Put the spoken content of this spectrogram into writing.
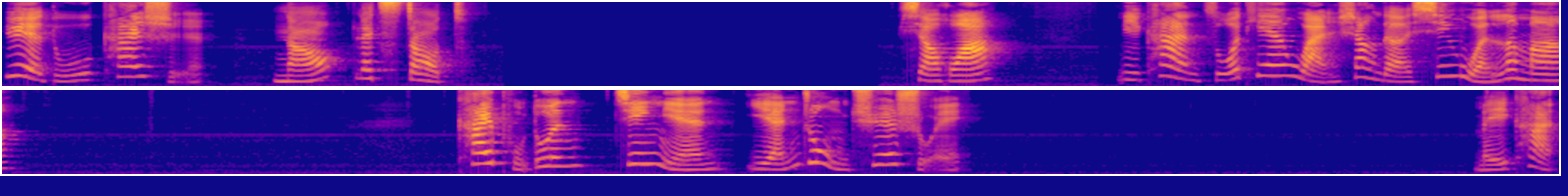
阅读开始。Now, let's start. 小华，你看昨天晚上的新闻了吗？开普敦今年严重缺水。没看。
